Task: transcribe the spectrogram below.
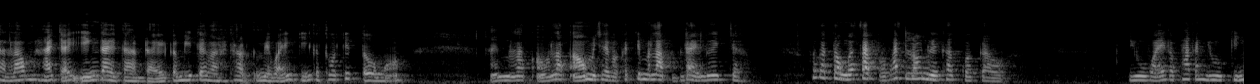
ถ้าเราหายใจเองได้ตามใดก็มีแต่ว่าถ้าไม่ไหวจริงก็โทษที่โตหมอให้มารับเอารับเอาไม่ใช่ว่าเขาจะมารับได้เลยจ้ะเขาก็ต้องมาซักประวัติเราเหนื่อยครับกว่าเก่า อยู่ไหวกับพากันอยู่กิน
